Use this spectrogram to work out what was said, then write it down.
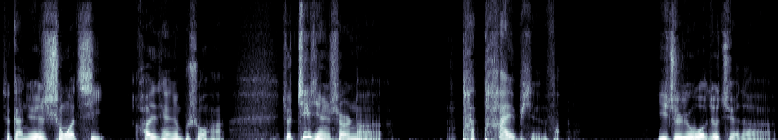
就感觉生我气，好几天就不说话。就这件事儿呢，它太频繁了，以至于我就觉得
